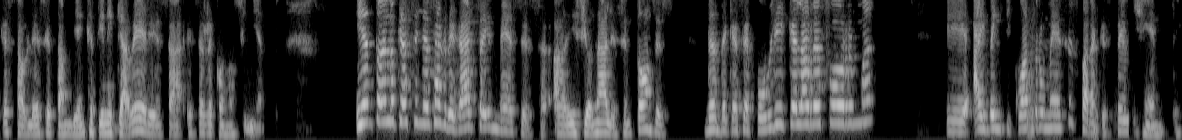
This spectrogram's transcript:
que establece también que tiene que haber esa, ese reconocimiento. Y entonces lo que hacen es agregar seis meses adicionales. Entonces, desde que se publique la reforma, eh, hay 24 meses para que esté vigente.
